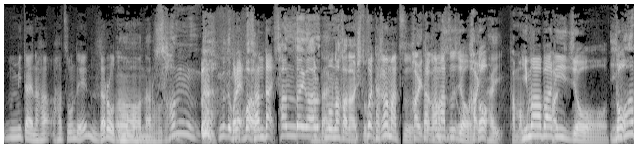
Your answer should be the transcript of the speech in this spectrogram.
みたいなは発音でええんだろうと思ああ、う。なるほど。三、これまあ三大三大があるの中の一つ。これ高松、はい高松城と、今治城と、今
